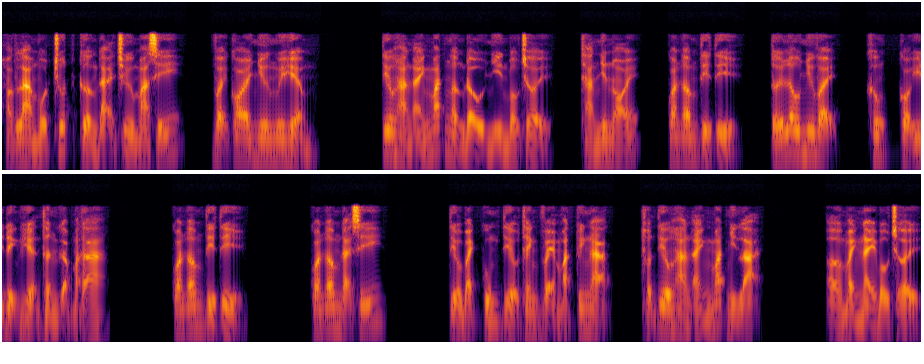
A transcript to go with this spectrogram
hoặc là một chút cường đại trừ ma sĩ, vậy coi như nguy hiểm. Tiêu Hàn ánh mắt ngẩng đầu nhìn bầu trời, thản nhiên nói, quan âm tỷ tỷ, tới lâu như vậy, không có ý định hiện thân gặp mặt ta. Quan âm tỷ tỷ, quan âm đại sĩ. Tiểu Bạch cùng Tiểu Thanh vẻ mặt kinh ngạc, thuận Tiêu Hàn ánh mắt nhìn lại. Ở mảnh này bầu trời,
